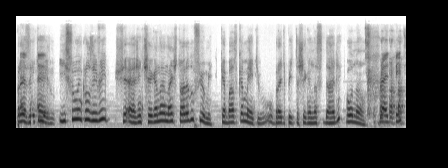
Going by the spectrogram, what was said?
presente É, é. mesmo. Isso, inclusive, a gente chega na, na história do filme, que é basicamente o Brad Pitt tá chegando na cidade, ou não, O Brad Pitt.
